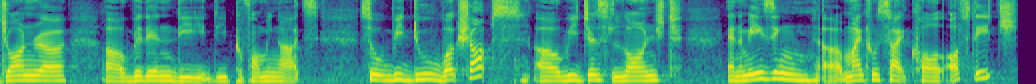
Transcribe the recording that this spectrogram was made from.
genre uh, within the the performing arts. So we do workshops. Uh, we just launched an amazing uh, microsite called Offstage.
